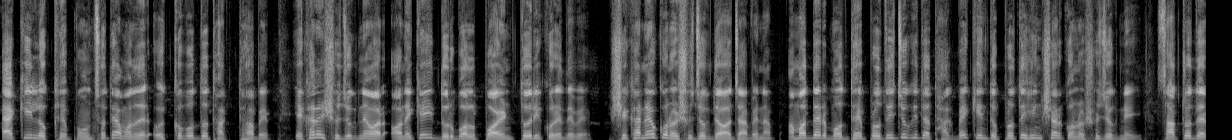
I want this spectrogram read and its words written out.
একই লক্ষ্যে পৌঁছতে আমাদের ঐক্যবদ্ধ থাকতে হবে। এখানে সুযোগ নেওয়ার অনেকেই দুর্বল পয়েন্ট তৈরি করে দেবে। সেখানেও কোনো সুযোগ দেওয়া যাবে না। আমাদের মধ্যে প্রতিযোগিতা থাকবে, কিন্তু প্রতিহিংসার কোনো সুযোগ নেই। ছাত্রদের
